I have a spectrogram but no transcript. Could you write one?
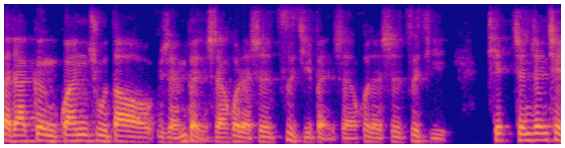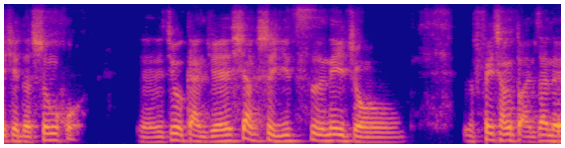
大家更关注到人本身，或者是自己本身，或者是自己贴真真切切的生活，呃，就感觉像是一次那种非常短暂的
